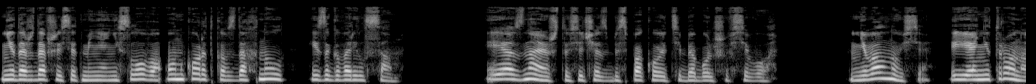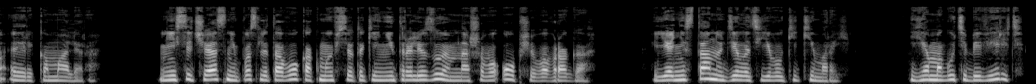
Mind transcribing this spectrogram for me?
Не дождавшись от меня ни слова, он коротко вздохнул и заговорил сам. «Я знаю, что сейчас беспокоит тебя больше всего. Не волнуйся, я не трону Эрика Малера. Ни сейчас, ни после того, как мы все-таки нейтрализуем нашего общего врага. Я не стану делать его кикиморой. Я могу тебе верить?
